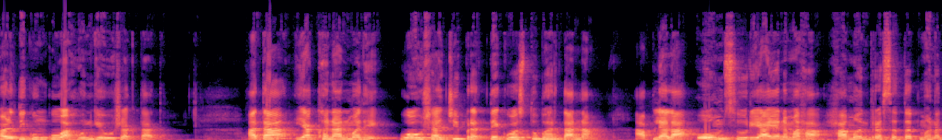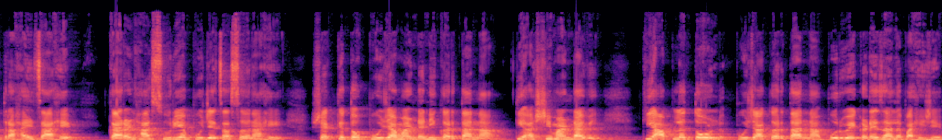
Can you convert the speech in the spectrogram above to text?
हळदी कुंकू वाहून घेऊ शकतात. आता या खणांमध्ये वंशाची प्रत्येक वस्तू भरताना आपल्याला ओम सूर्याय नमहा हा मंत्र सतत म्हणत राहायचा आहे. कारण हा सूर्यपूजेचा सण आहे. शक्यतो पूजा मांडणी करताना ती अशी मांडावी की आपलं तोंड पूजा करताना पूर्वेकडे झालं पाहिजे.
